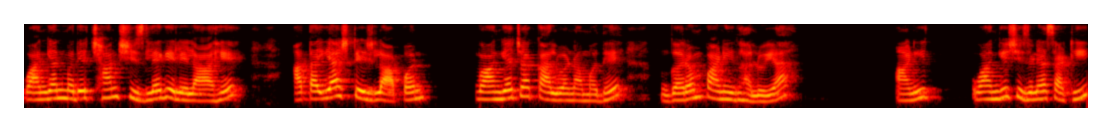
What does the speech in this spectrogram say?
वांग्यांमध्ये छान शिजल्या गेलेला आहे. आता या स्टेजला आपण वांग्याच्या कालवणामध्ये गरम पाणी घालूया आणि वांगी शिजण्यासाठी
